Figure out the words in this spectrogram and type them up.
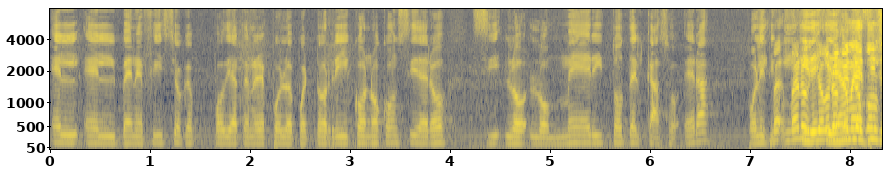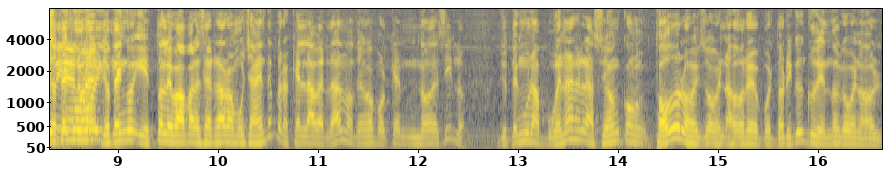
el, el beneficio que podía tener el pueblo de Puerto Rico, no consideró si, lo- los méritos del caso. Era político. Bueno, Y- bueno, y, de- yo y creo que decir, yo tengo, una- yo tengo, y esto le va a parecer raro a mucha gente, pero es que es la verdad, no tengo por qué no decirlo. Yo tengo una buena relación con todos los exgobernadores de Puerto Rico, incluyendo el gobernador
